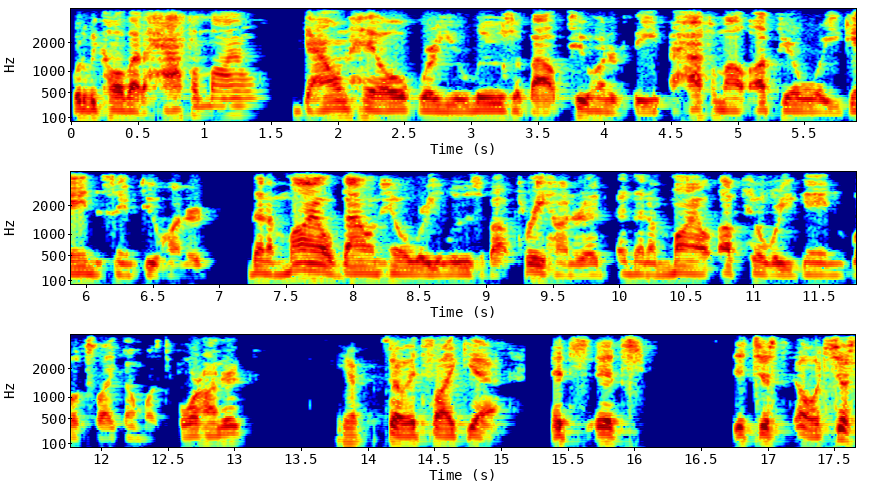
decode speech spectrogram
what do we call that? A half a mile downhill where you lose about 200 feet, a half a mile uphill where you gain the same 200, then a mile downhill where you lose about 300, and then a mile uphill where you gain looks like almost 400. Yep. So it's like, yeah, it's it's it's just oh, it's just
